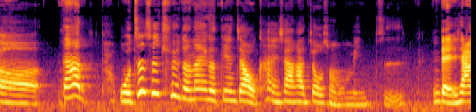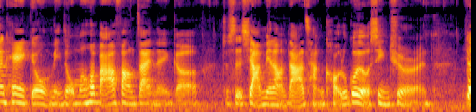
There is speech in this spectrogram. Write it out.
呃，大家我这次去的那个店家，我看一下它叫什么名字。你等一下可以给我名字，我们会把它放在那个就是下面让大家参考。如果有兴趣的人，对，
